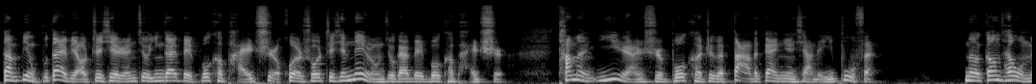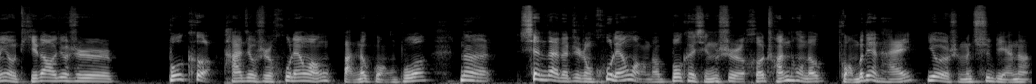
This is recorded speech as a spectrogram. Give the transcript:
但并不代表这些人就应该被播客排斥，或者说这些内容就该被播客排斥。他们依然是播客这个大的概念下的一部分。那刚才我们有提到，就是播客它就是互联网版的广播。那现在的这种互联网的播客形式和传统的广播电台又有什么区别呢？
